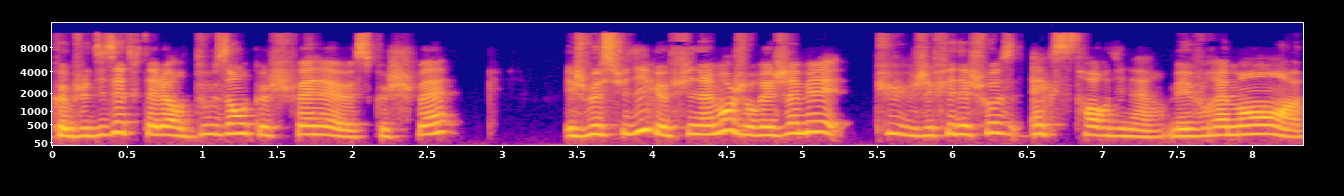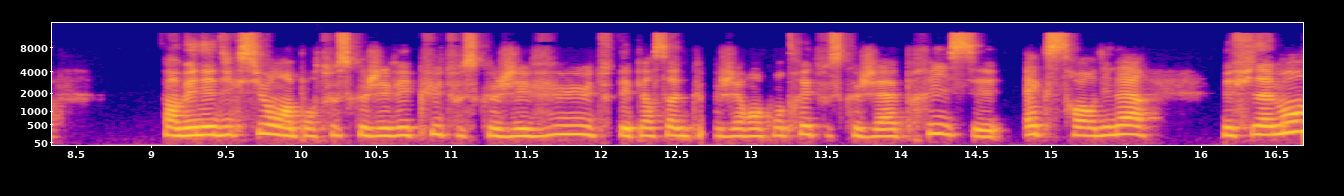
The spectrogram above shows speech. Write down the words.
comme je disais tout à l'heure 12 ans que je fais euh, ce que je fais. Et je me suis dit que finalement j'aurais jamais j'ai fait des choses extraordinaires, mais vraiment bénédiction hein, pour tout ce que j'ai vécu, tout ce que j'ai vu, toutes les personnes que j'ai rencontrées, tout ce que j'ai appris, c'est extraordinaire. Mais finalement,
